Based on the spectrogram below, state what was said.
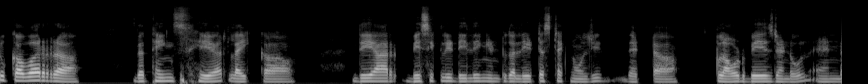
to cover uh, the things here like uh, they are basically dealing into the latest technology that uh, cloud based and all and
